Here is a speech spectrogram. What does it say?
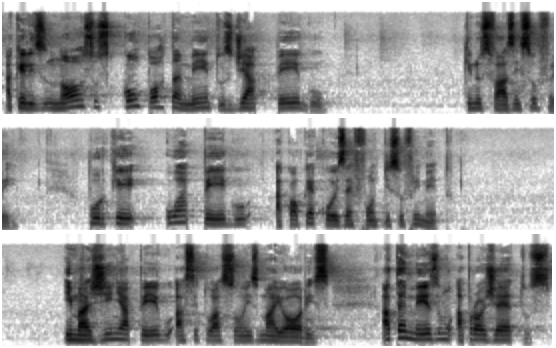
aqueles nossos comportamentos de apego que nos fazem sofrer. Porque o apego a qualquer coisa é fonte de sofrimento. Imagine apego a situações maiores, até mesmo a projetos.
